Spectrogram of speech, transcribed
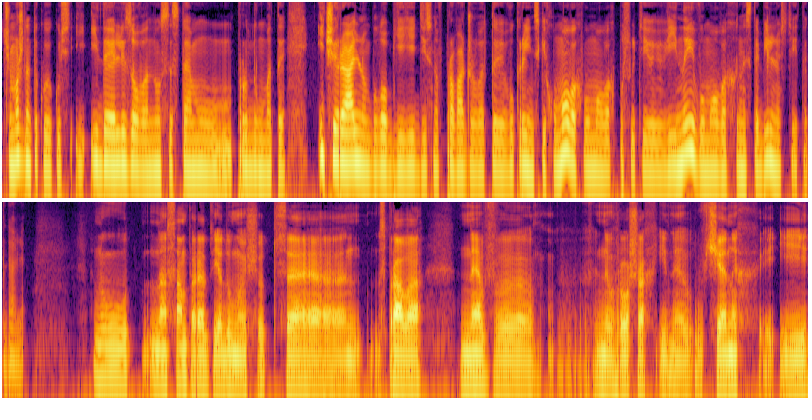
Чи можна таку якусь ідеалізовану систему продумати? І чи реально було б її дійсно впроваджувати в українських умовах, в умовах, по суті, війни, в умовах нестабільності і так далі? Ну, насамперед, я думаю, що це справа не в не в грошах, і не у вчених, і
